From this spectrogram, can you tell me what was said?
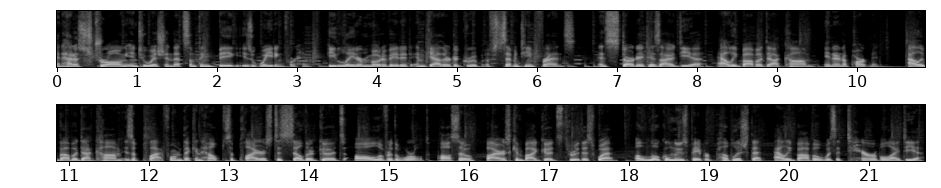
and had a strong intuition that something big is waiting for him. He later motivated and gathered a group of 17 friends and started his idea, Alibaba.com, in an apartment. Alibaba.com is a platform that can help suppliers to sell their goods all over the world. Also, buyers can buy goods through this web. A local newspaper published that Alibaba was a terrible idea.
